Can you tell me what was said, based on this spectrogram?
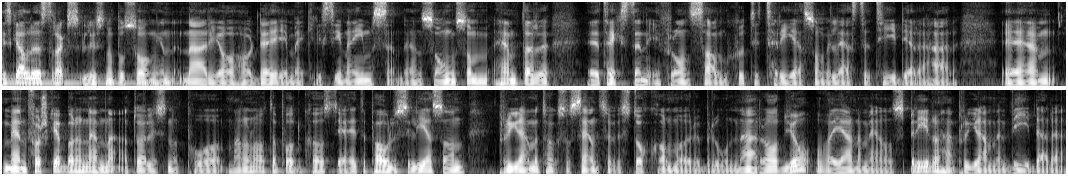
Vi ska alldeles strax lyssna på sången När jag har dig med Kristina Imsen. Det är en sång som hämtar eh, texten ifrån psalm 73 som vi läste tidigare här. Ehm, men först ska jag bara nämna att du har lyssnat på Maranata Podcast. Jag heter Paulus Eliasson. Programmet har också sänds över Stockholm och Örebro närradio och var gärna med och sprid de här programmen vidare.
